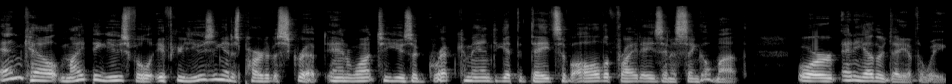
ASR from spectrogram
ncal might be useful if you're using it as part of a script and want to use a grep command to get the dates of all the Fridays in a single month, or any other day of the week.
